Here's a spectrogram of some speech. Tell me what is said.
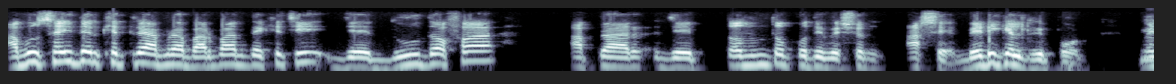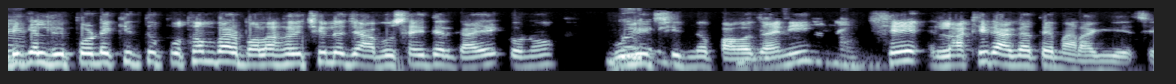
আবু সাইদের ক্ষেত্রে আমরা বারবার দেখেছি যে দু দফা আপনার যে তদন্ত প্রতিবেশন আসে মেডিকেল রিপোর্ট। মেডিকেল রিপোর্টে কিন্তু প্রথমবার বলা হয়েছিল যে আবু সাইদের গায়ে কোনো গুলি গুলির চিহ্ন পাওয়া যায়নি সে লাঠির আঘাতে মারা গিয়েছে।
